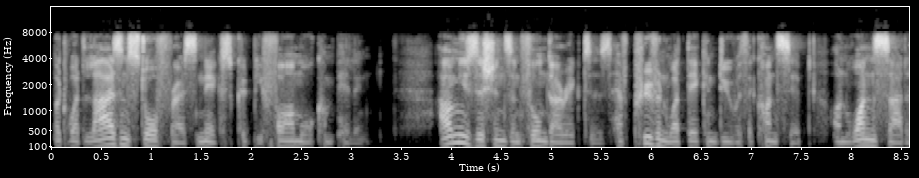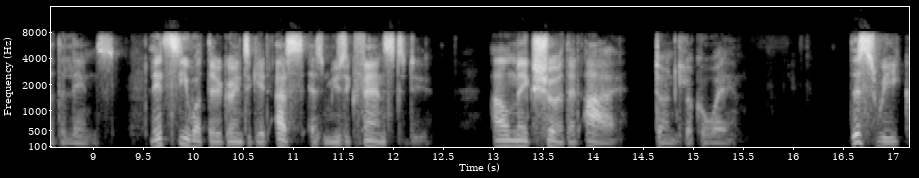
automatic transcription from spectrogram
but what lies in store for us next could be far more compelling. Our musicians and film directors have proven what they can do with a concept on one side of the lens. Let's see what they're going to get us as music fans to do. I'll make sure that I don't look away. This week,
